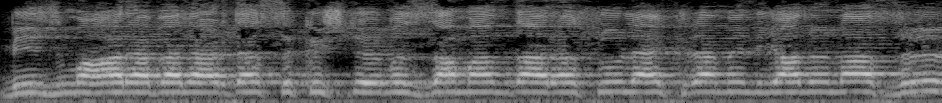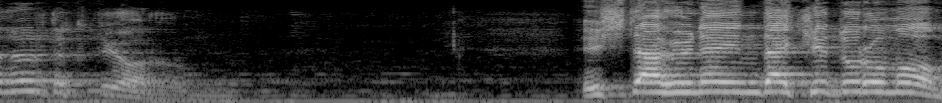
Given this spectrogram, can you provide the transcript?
Biz muharebelerde sıkıştığımız zamanda Resul-i Ekrem'in yanına sığınırdık diyor. İşte Hüneyn'deki durumum.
